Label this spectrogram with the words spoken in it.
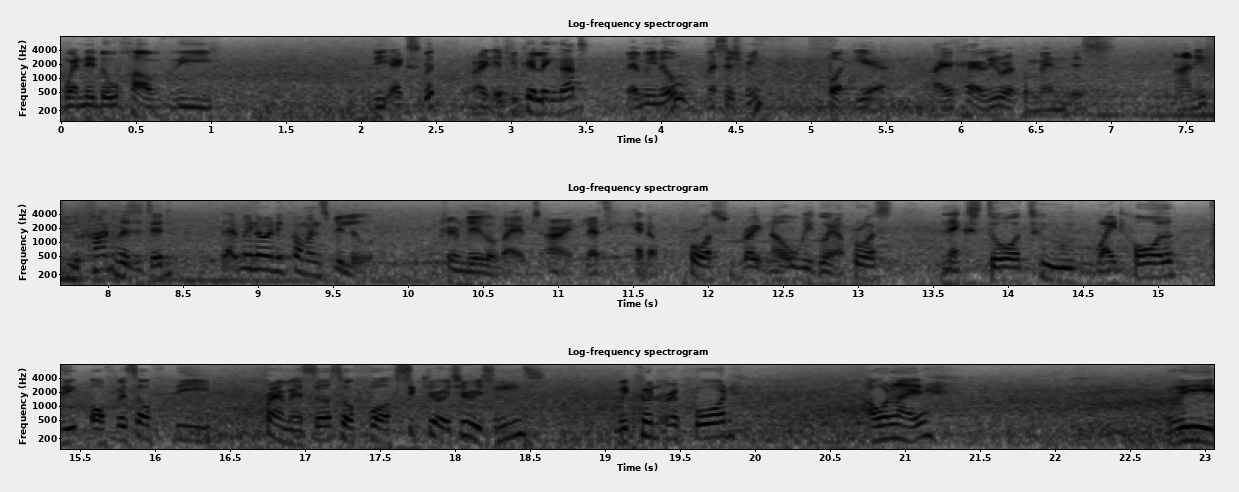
when they don't have the the exhibit. Right, if you can link that, let me know, message me. But yeah, I highly recommend this. And if you had visited, let me know in the comments below. Trinbago vibes. All right, let's head across. Right now, we're going across next door to Whitehall, the office of the Prime Minister. So for security reasons, we couldn't record. I won't lie. The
